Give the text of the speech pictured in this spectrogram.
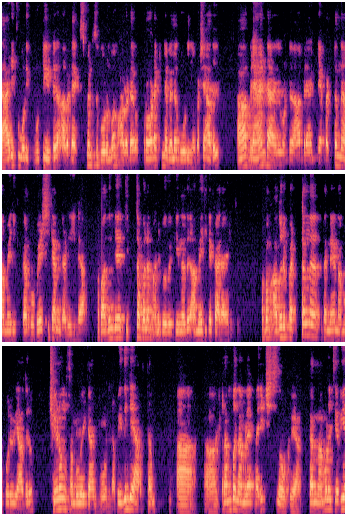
താരിഫ് കൂടി കൂട്ടിയിട്ട് അവരുടെ എക്സ്പെൻസ് കൂടുമ്പം അവരുടെ പ്രോഡക്റ്റിന്റെ വില കൂടുന്നു. പക്ഷെ അത് ആ ബ്രാൻഡ് ആയതുകൊണ്ട് ആ ബ്രാൻഡിനെ പെട്ടെന്ന് അമേരിക്കക്കാർക്ക് ഉപേക്ഷിക്കാൻ കഴിയില്ല. അപ്പൊ അതിന്റെ തിക്തഫലം അനുഭവിക്കുന്നത് അമേരിക്കക്കാരായിരിക്കും. അപ്പം അതൊരു പെട്ടെന്ന് തന്നെ നമുക്കൊരു യാതൊരു ക്ഷീണവും സംഭവിക്കാൻ പോകുന്നില്ല. അപ്പൊ ഇതിന്റെ അർത്ഥം ട്രംപ് നമ്മളെ പരീക്ഷിച്ചു നോക്കുകയാണ്. കാരണം നമ്മൾ ചെറിയ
